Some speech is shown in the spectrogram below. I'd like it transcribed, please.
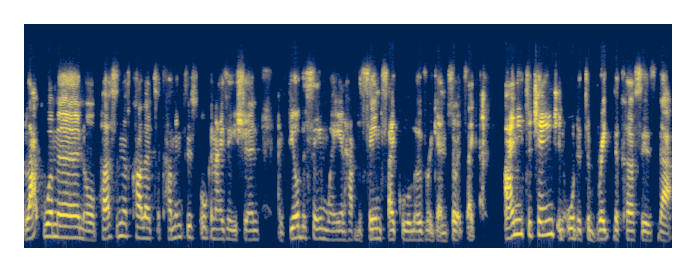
black woman or person of color to come into this organization and feel the same way and have the same cycle all over again. So it's like I need to change in order to break the curses that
